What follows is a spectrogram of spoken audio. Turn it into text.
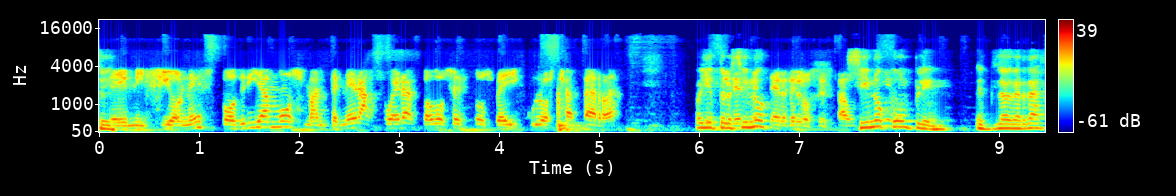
de emisiones, podríamos mantener afuera todos estos vehículos chatarra. Oye, pero si no, si no cumplen la verdad,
